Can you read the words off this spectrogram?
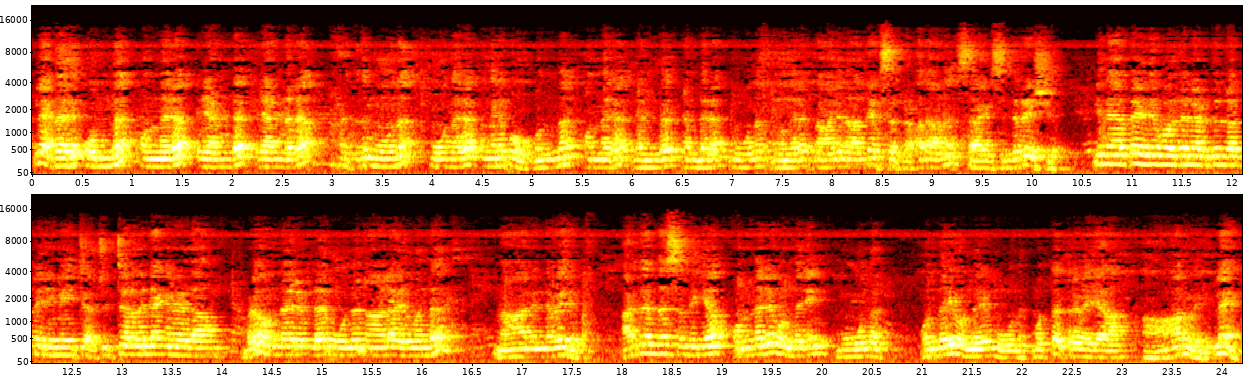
അല്ലെ? അതായത് ഒന്ന് ഒന്നര രണ്ട് രണ്ടര അടുത്തത് മൂന്ന് മൂന്നര അങ്ങനെ പോകും. ഒന്ന് ഒന്നര രണ്ട് രണ്ടര മൂന്ന് മൂന്നര നാല് നാല് എക്സെട്ര അതാണ് സൈഡ്സിന്റെ റേഷ്യോ ഇനി നേരത്തെ എഴുതിയ പോലെ തന്നെ അടുത്തുള്ള പെരിമീറ്റർ ചുറ്റളവിന്റെ എങ്ങനെ ഇടാം ഇവിടെ ഒന്ന് രണ്ട് മൂന്ന് നാലായതുകൊണ്ട് നാലിന്റെ വരും. അടുത്ത എന്താ ശ്രദ്ധിക്കുക? ഒന്നര ഒന്നര മൂന്ന്. ഒന്നര ഒന്നര മൂന്ന്. മൊത്തം എത്ര വരിക? ആറ് വരും അല്ലേ?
